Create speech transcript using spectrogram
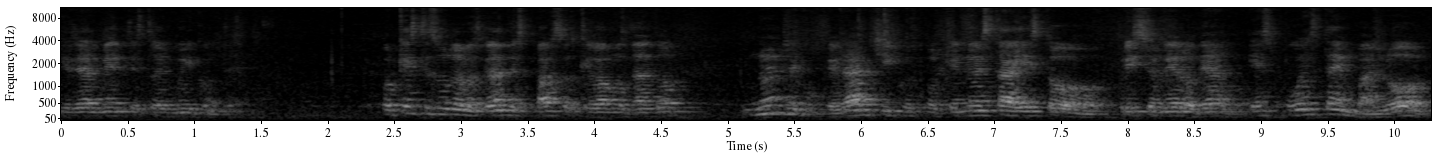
Y realmente estoy muy contento. Porque este es uno de los grandes pasos que vamos dando. No en recuperar, chicos, porque no está esto prisionero de algo. Es puesta en valor.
